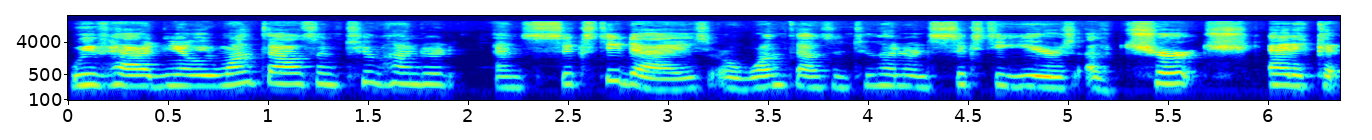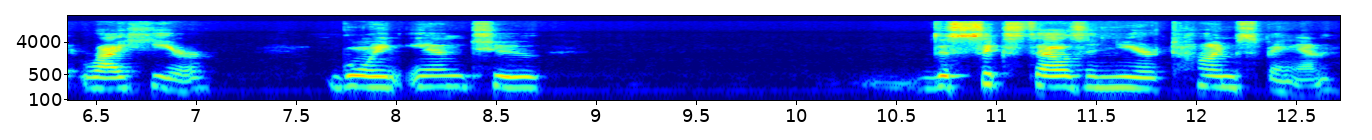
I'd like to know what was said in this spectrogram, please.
We've had nearly 1,260 days or 1,260 years of church etiquette right here going into the 6,000 year time span.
